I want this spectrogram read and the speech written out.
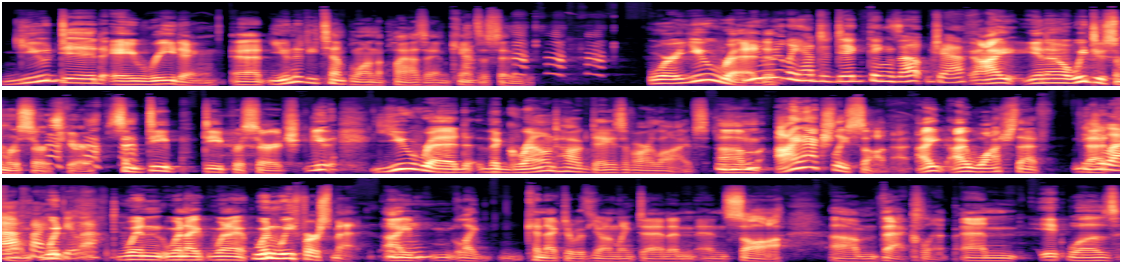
you did a reading at Unity Temple on the Plaza in Kansas City. where you read. You really had to dig things up, Jeff. I, you know, we do some research here, some deep, deep research. You, you read the Groundhog Days of Our Lives. Um, I actually saw that. I, I watched that. Mm-hmm. Did that you laugh? film I hope when, you laughed. Mm-hmm. When, when I, when I, when we first met, I like connected with you on LinkedIn and and saw um, that clip, and it was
